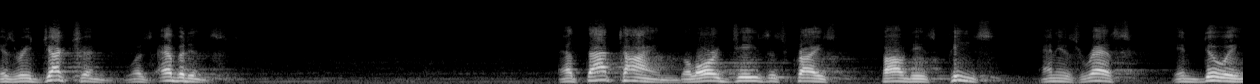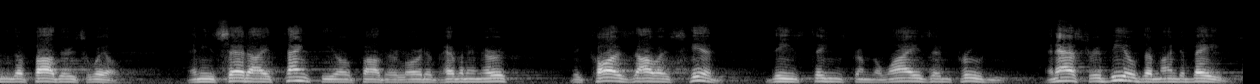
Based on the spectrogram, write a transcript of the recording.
His rejection was evidenced. At that time, the Lord Jesus Christ found his peace and his rest in doing the Father's will. And he said, I thank thee, O Father, Lord of heaven and earth, because thou hast hid these things from the wise and prudent, and hast revealed them unto babes.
